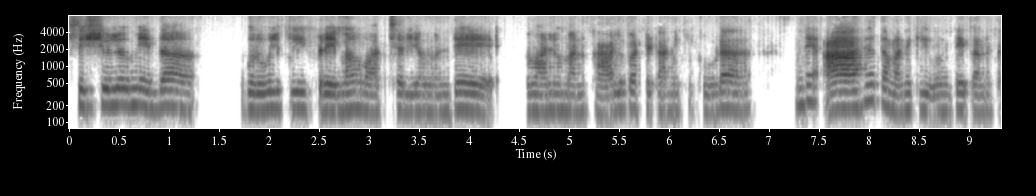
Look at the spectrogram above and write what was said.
శిష్యుల మీద గురువులకి ప్రేమ వాత్సల్యం ఉంటే వాళ్ళు మన కాలు పట్టడానికి కూడా అంటే ఆ అర్హత మనకి ఉంటే కనుక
